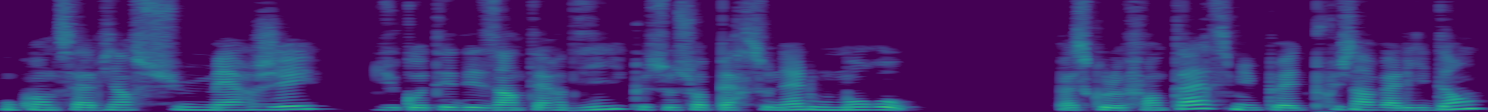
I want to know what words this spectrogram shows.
ou quand ça vient submerger du côté des interdits, que ce soit personnels ou moraux. Parce que le fantasme, il peut être plus invalidant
